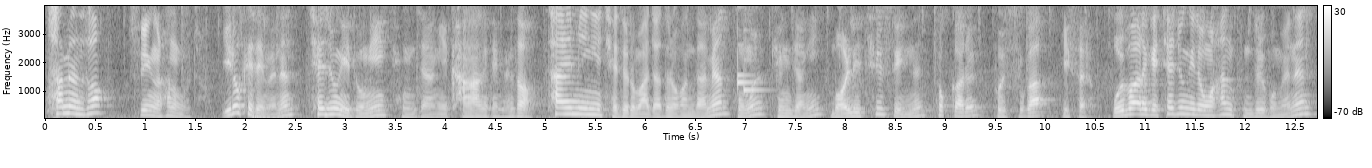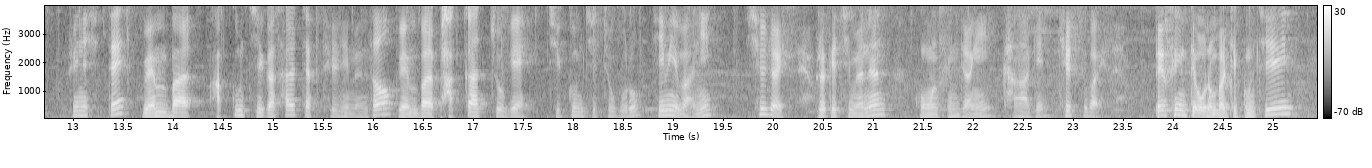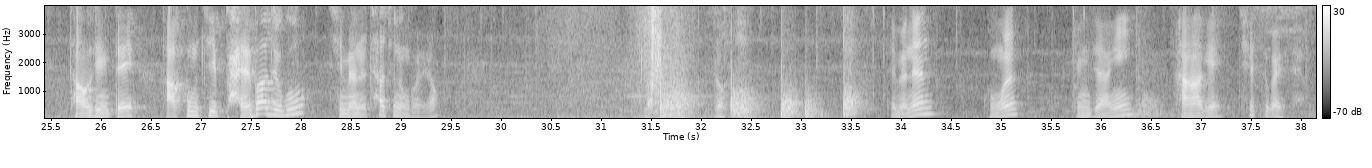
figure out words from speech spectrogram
차면서 스윙을 하는 거죠. 이렇게 되면은 체중 이동이 굉장히 강하게 되면서 타이밍이 제대로 맞아 들어간다면 공을 굉장히 멀리 칠 수 있는 효과를 볼 수가 있어요. 올바르게 체중 이동을 한 분들 보면은 피니시 때 왼발 앞꿈치가 살짝 들리면서 왼발 바깥쪽에 뒤꿈치 쪽으로 힘이 많이 실려 있어요. 그렇게 치면은 공을 굉장히 강하게 칠 수가 있어요. 백스윙 때 오른발 뒤꿈치, 다운스윙 때 앞꿈치 밟아주고 지면을 차주는 거예요. 이렇게 되면은 공을 굉장히 강하게 칠 수가 있어요.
